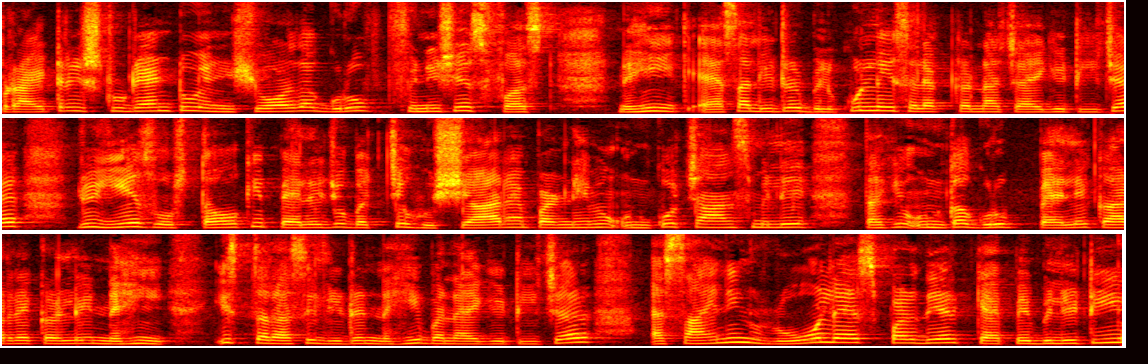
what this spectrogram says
brighter student to ensure the group finishes first नहीं एक ऐसा लीडर बिल्कुल नहीं सेलेक्ट करना चाहेगी टीचर जो ये सोचता हो कि पहले जो बच्चे होशियार हैं पढ़ने में उनको चांस मिले ताकि उनका ग्रुप पहले कार्य कर ले नहीं इस तरह से लीडर नहीं बनाएगी teacher assigning role as per their capability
